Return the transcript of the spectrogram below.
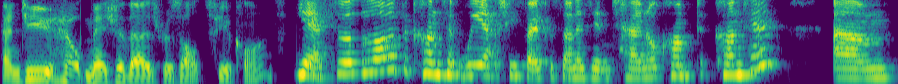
And do you help measure those results for your clients? Yeah. So a lot of the content we actually focus on is internal con- content. Um,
